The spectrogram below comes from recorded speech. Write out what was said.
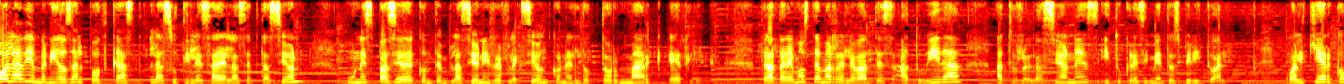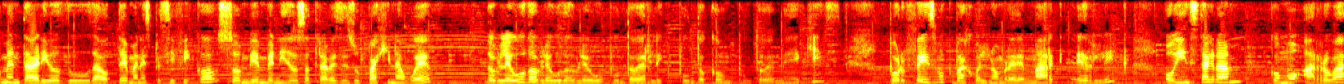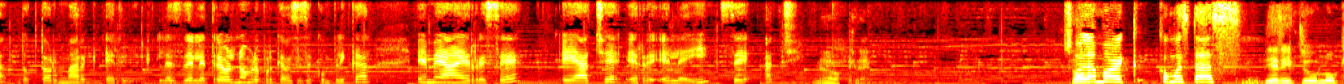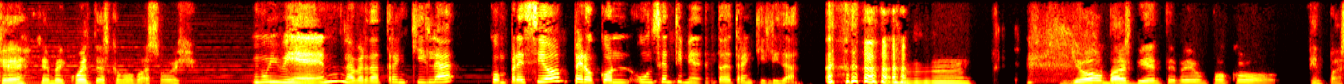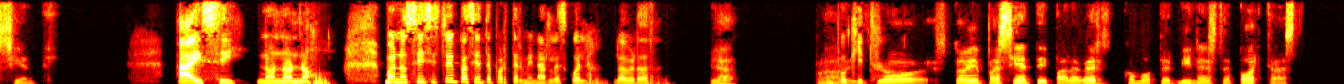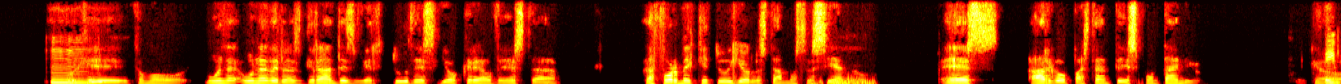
Hola, bienvenidos al podcast La sutileza de la aceptación, un espacio de contemplación y reflexión con el Dr. Mark Ehrlich. Trataremos temas relevantes a tu vida, a tus relaciones y tu crecimiento espiritual. Cualquier comentario, duda o tema en específico son bienvenidos a través de su página web www.erlich.com.mx, por Facebook bajo el nombre de Mark Ehrlich o Instagram como arroba Dr. Mark Ehrlich. Les deletreo el nombre porque a veces se complica. M-A-R-C-E-H-R-L-I-C-H. Ok. Hola Mark, ¿cómo estás? Bien, ¿y tú, Luque? ¿Qué me cuentas? ¿Cómo vas hoy? Muy bien, la verdad tranquila, con presión, pero con un sentimiento de tranquilidad. Mm, yo más bien te veo un poco impaciente. Ay, sí, no, no, no. Bueno, sí, sí estoy impaciente por terminar la escuela, la verdad. Ya. Un Ah, poquito. yo estoy impaciente para ver cómo termina este podcast, Mm, porque como una, una de las grandes virtudes, yo creo, de esta, la forma que tú y yo lo estamos haciendo, es algo bastante espontáneo. sí,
